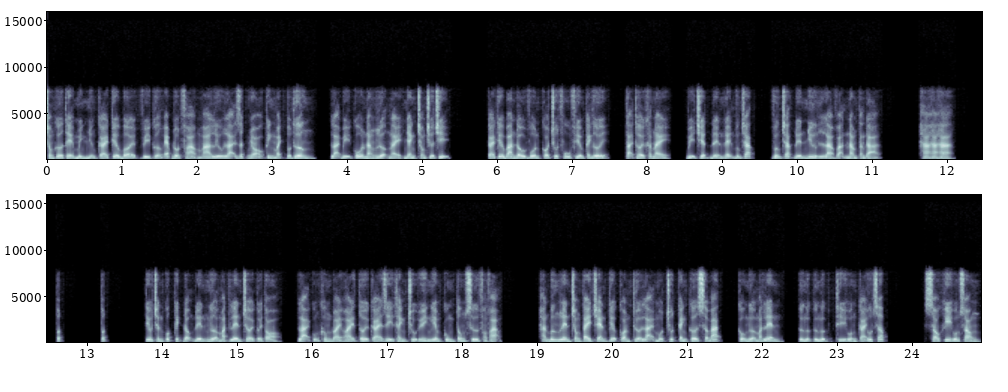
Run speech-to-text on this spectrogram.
trong cơ thể mình những cái kia bởi vì cưỡng ép đột phá mà lưu lại rất nhỏ kinh mạch tổn thương, lại bị cô năng lượng này nhanh chóng chữa trị. Cái kia ban đầu vốn có chút phù phiếm cảnh giới, tại thời khắc này, bị triệt để nện vững chắc vững chắc đến như là vạn năm tảng đá. Ha ha ha. Tốt tốt. Tiêu chấn quốc kích động đến ngửa mặt lên trời cười to, lại cũng không đoái hoài tới cái gì thành chủ uy nghiêm cùng tông sư phong phạm. Hắn bưng lên trong tay chén kia còn thừa lại một chút canh cơ sở bát, cậu ngửa mặt lên, từ ngực từ ngực thì uống cái út sấp. Sau khi uống xong,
